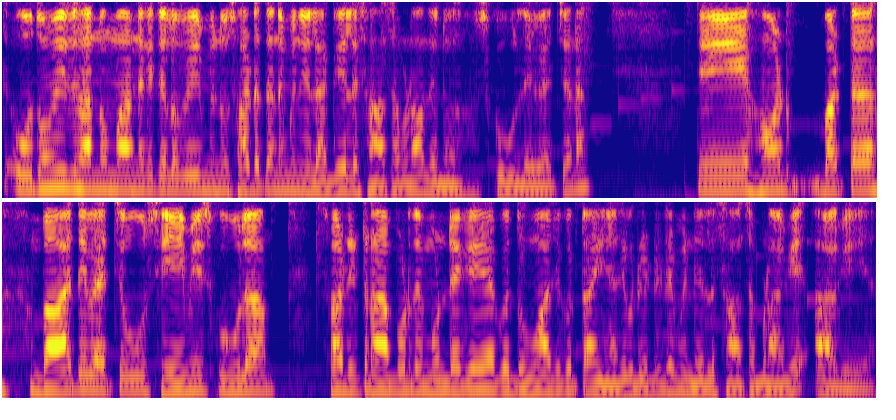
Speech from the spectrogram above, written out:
ਤੇ ਉਦੋਂ ਵੀ ਸਾਨੂੰ ਮੰਨ ਕੇ ਚਲੋ ਵੀ ਮੈਨੂੰ 3.5 ਮਹੀਨੇ ਲੱਗੇ ਲਾਇਸੈਂਸ ਬਣਾਉਂਦੇ ਨੂੰ ਸਕੂਲ ਦੇ ਵਿੱਚ ਨਾ। ਤੇ ਹੁਣ ਬਟ ਬਾਅਦ ਦੇ ਵਿੱਚ ਉਹ ਸੇਮ ਹੀ ਸਕੂਲ ਆ। ਸਾਡੇ ਟਰਾਂਸਪੋਰਟ ਦੇ ਮੁੰਡੇ ਗਏ ਆ, ਕੋਈ ਦੋਵਾਂ ਚ, ਕੋਈ ਢਾਈਆਂ ਚ, ਕੋਈ ਡੇਢ ਡੇਢ ਮਹੀਨੇ ਲਾਇਸੈਂਸ ਬਣਾ ਕੇ ਆ ਗਏ ਆ।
